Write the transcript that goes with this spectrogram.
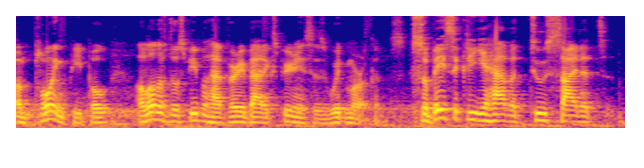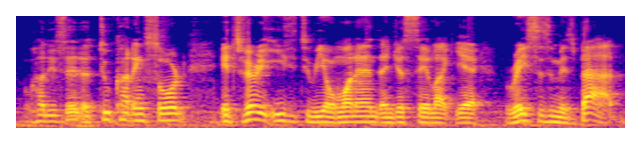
employing people, a lot of those people have very bad experiences with Moroccans. So basically, you have a two-sided how do you say it? a two-cutting sword. It's very easy to be on one end and just say like, yeah, racism is bad,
